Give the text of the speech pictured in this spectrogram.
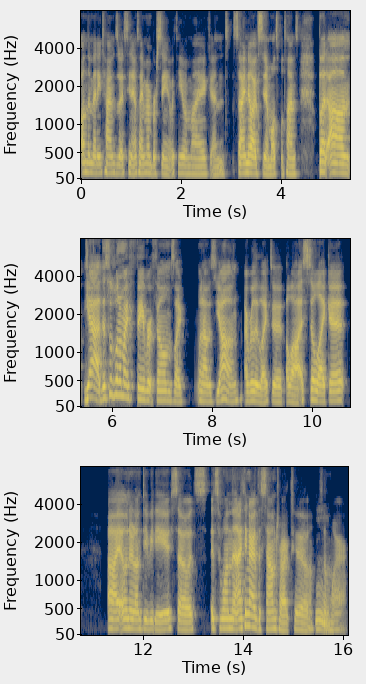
on the many times that I've seen it. I remember seeing it with you and Mike, and so I know I've seen it multiple times. But um, yeah, this was one of my favorite films. Like when I was young, I really liked it a lot. I still like it. I own it on DVD, so it's it's one that I think I have the soundtrack too Mm. somewhere.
